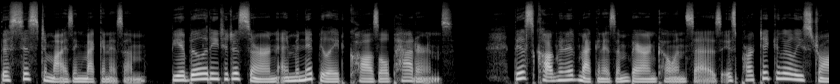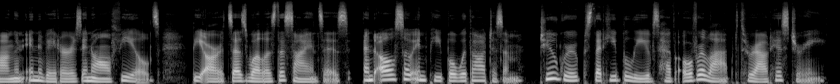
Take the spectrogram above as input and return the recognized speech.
the systemizing mechanism, the ability to discern and manipulate causal patterns. This cognitive mechanism, Baron Cohen says, is particularly strong in innovators in all fields, the arts as well as the sciences, and also in people with autism, two groups that he believes have overlapped throughout history.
